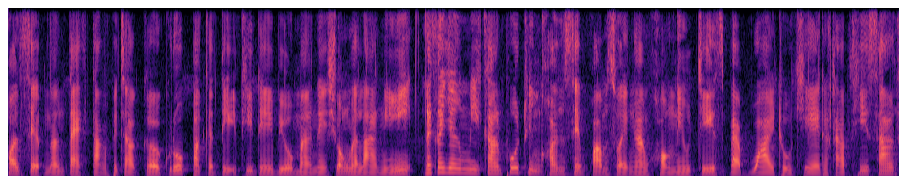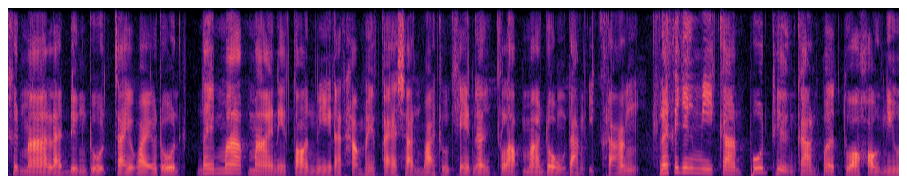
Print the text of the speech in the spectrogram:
คอนเซปต์นั้นแตกต่างไปจากเกิร์ลกรุ๊ปปกติที่เดบิวต์มาในช่วงเวลานี้ และก็ยังมีการพูดถึงคอนเซปต์ความสวยงามของ New Jeans แบบ Y2K นะครับที่สร้างขึ้นมาและดึงดูดใจวัยรุ่น ได้มากมายในตอนนี้และทำให้แฟชั่น Y2K นั้นกลับมาโด่งดังอีกครั้ง และก็ยังมีการพูดถึงการเปิดตัวของ New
